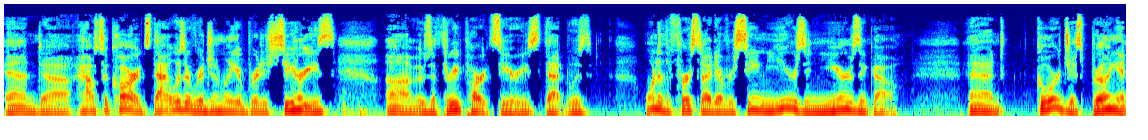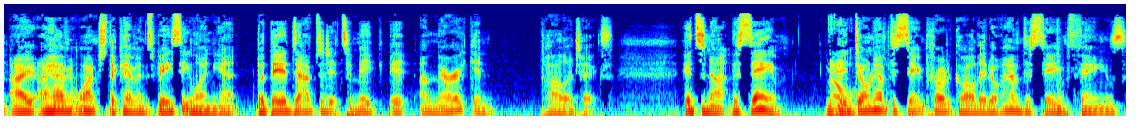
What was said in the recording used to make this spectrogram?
And uh, House of Cards, that was originally a British series. Um, it was a three part series that was one of the first I'd ever seen years and years ago. And gorgeous, brilliant. I, I haven't watched the Kevin Spacey one yet, but they adapted it to make it American politics. It's not the same. No. They don't have the same protocol. They don't have the same things.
